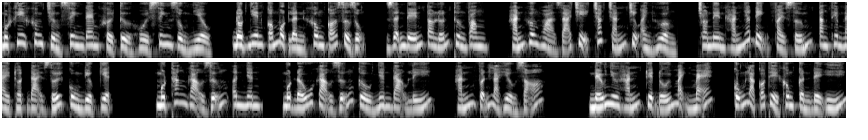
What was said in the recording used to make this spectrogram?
Một khi Khương Trường Sinh đem khởi tử hồi sinh dùng nhiều, đột nhiên có một lần không có sử dụng, dẫn đến to lớn thương vong, hắn hương hỏa giá trị chắc chắn chịu ảnh hưởng, cho nên hắn nhất định phải sớm tăng thêm này thuật đại giới cùng điều kiện. Một thăng gạo dưỡng ân nhân, một đấu gạo dưỡng cửu nhân đạo lý, hắn vẫn là hiểu rõ. Nếu như hắn tuyệt đối mạnh mẽ, cũng là có thể không cần để ý,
